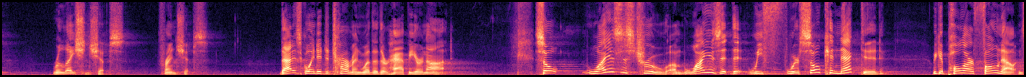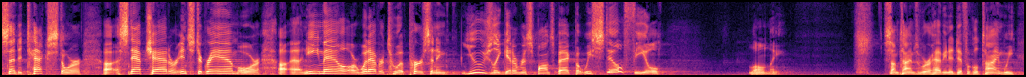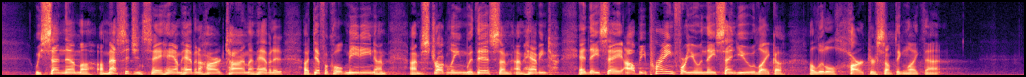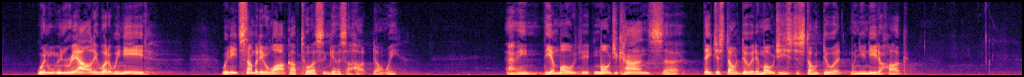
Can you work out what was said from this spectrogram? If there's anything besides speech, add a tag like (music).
relationships, friendships. That is going to determine whether they're happy or not. So why is this true? Um, why is it that we f- we're so connected? We could pull our phone out and send a text or uh, a Snapchat or Instagram or uh, an email or whatever to a person and usually get a response back, but we still feel lonely. Sometimes we're having a difficult time. We we send them a, a, message and say, Hey, I'm having a hard time. I'm having a, a difficult meeting. I'm, I'm struggling with this. I'm, I'm having, t-. and they say, I'll be praying for you. And they send you like a, a little heart or something like that. When in reality, what do we need? We need somebody to walk up to us and give us a hug, don't we? I mean, the emoji, emojicons, uh, they just don't do it. Emojis just don't do it when you need a hug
